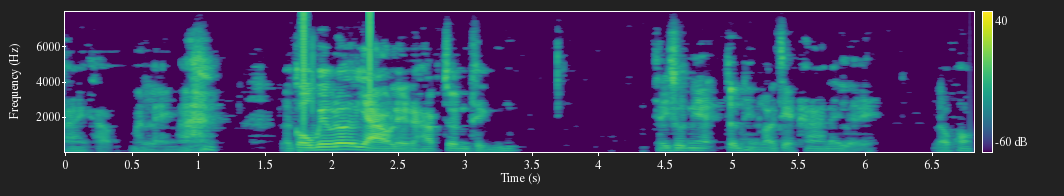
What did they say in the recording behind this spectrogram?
ใช่ครับ มันแรงมาก แล้วก็เวลยาวเลยนะครับ จนถึง ใช้ชุดเนี้ยจนถึงร้อยเจ็ดห้าได้เลย แล้วพอ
